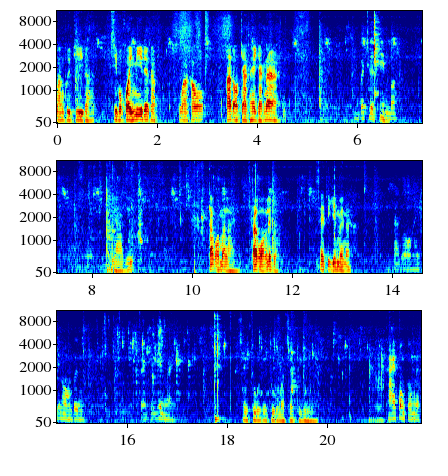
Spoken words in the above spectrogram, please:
บางพื้นที่กับสีบกค่อยมีเด้วยครับเพราะว่าเขาตัดออกจากให้จากหน้าบ่เชื่อชิมบ่อยากอยู่ตักออกมาหลายตักออกเลยบ่ใส่ตู้เย็นไว้นะตัดออกให้พี่น้องเบิ่งใส่ตู้เย็นไว้ใส่ถุงใส่ถุงมาใส่ตู้เย็นไว้ขายคงตมกัน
